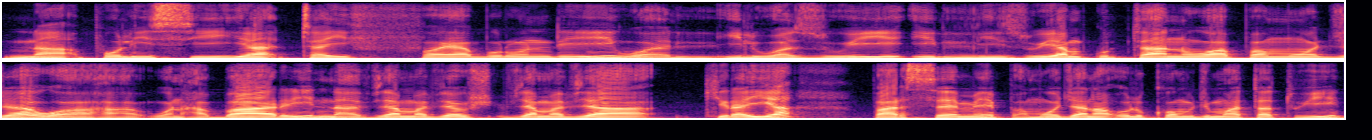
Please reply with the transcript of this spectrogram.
Na polisi ya taifa ya Burundi wa, iliwazui, ilizuia mkutano wa pamoja wa wanahabari na vyama vya, vyama vya kiraia Parseme pamoja na Olcom Jumatatu hii.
